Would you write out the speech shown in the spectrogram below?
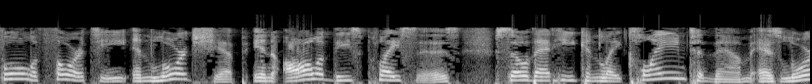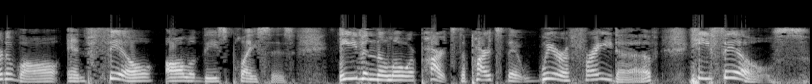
full authority and lordship in all of these places so that he can lay claim to them as Lord of all and fill all of these places. Even the lower parts, the parts that we're afraid of, he fills.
